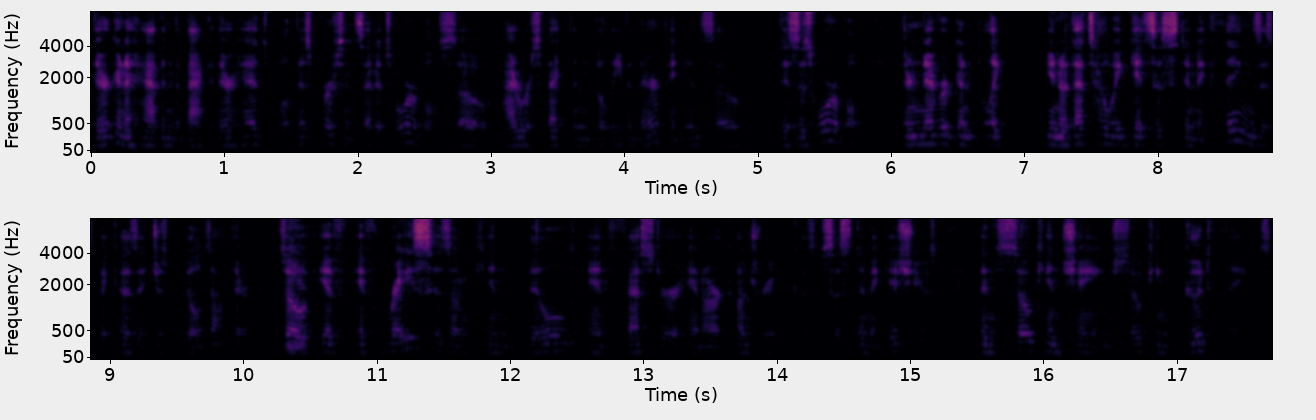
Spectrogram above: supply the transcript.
they're going to have in the back of their heads, well, this person said it's horrible. So I respect and believe in their opinion. So this is horrible. They're never going to, like, you know, that's how we get systemic things is because it just builds out there. So if, if racism can build and fester in our country because of systemic issues, then so can change, so can good things.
